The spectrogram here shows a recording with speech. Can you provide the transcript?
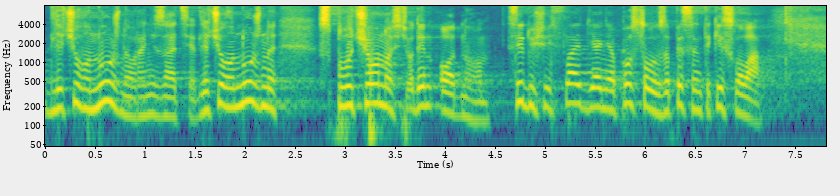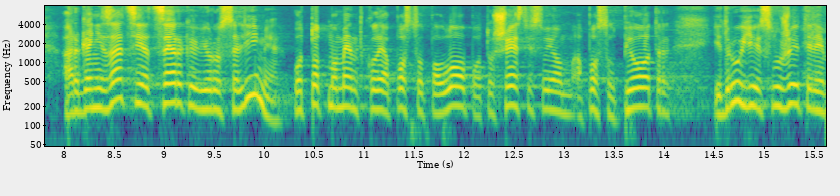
для чого нужна організація, для чого нужна сплоченість один одного. Слідуючий слайд Діяння апостолів записані такі слова. Організація церкви в Єрусалімі, от тот момент, коли апостол Павло по отошестві своєму, апостол Петр і другі служителі,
